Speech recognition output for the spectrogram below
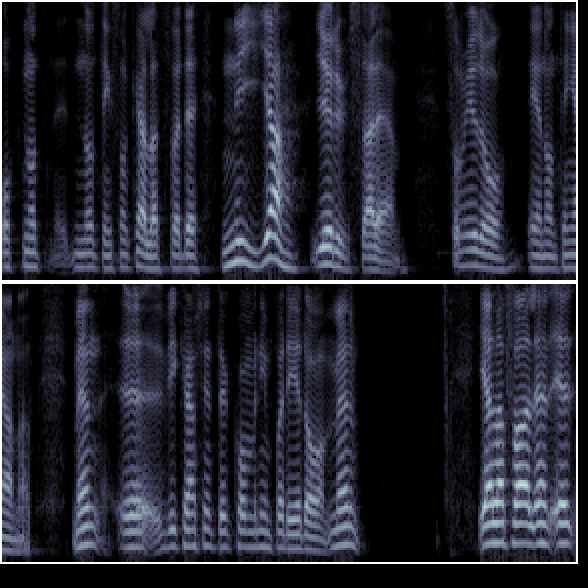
och något, någonting som kallas för det nya Jerusalem, som ju då är någonting annat. Men eh, vi kanske inte kommer in på det idag. Men i alla fall en,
